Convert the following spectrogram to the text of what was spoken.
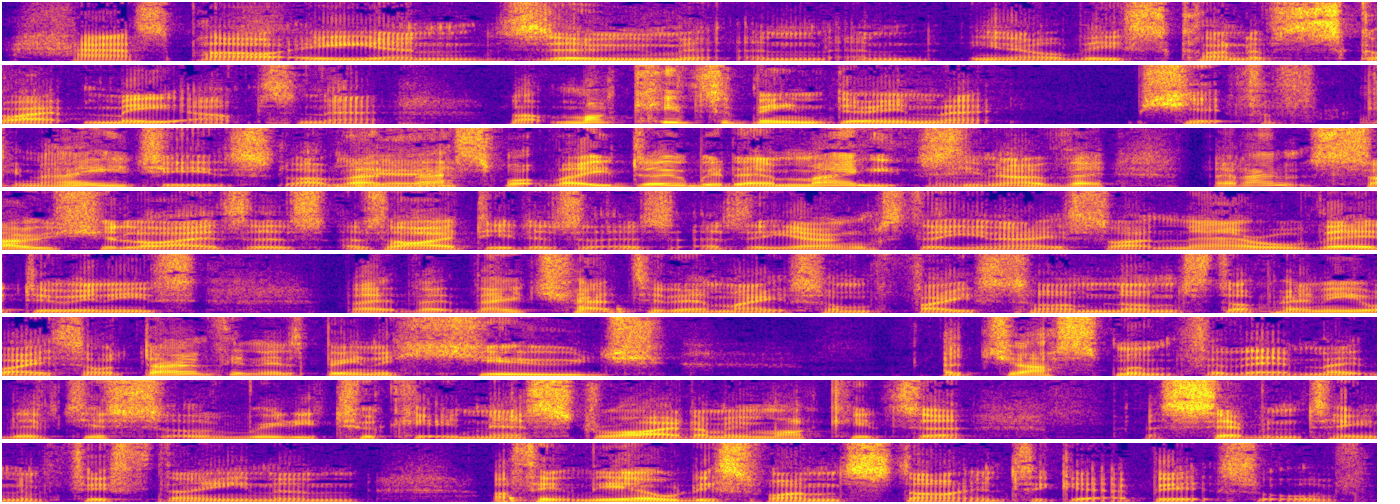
house party and Zoom and and you know these kind of Skype meetups and that. Like my kids have been doing that shit for fucking ages. Like that, Yeah. that's what they do with their mates. You know, they they don't socialise as as I did as, as as a youngster. You know, it's like now all they're doing is they they, they chat to their mates on FaceTime non-stop anyway. So I don't think there's been a huge adjustment for them. They, they've just sort of really took it in their stride. I mean, my kids are, are 17 and 15, and I think the eldest one's starting to get a bit sort of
